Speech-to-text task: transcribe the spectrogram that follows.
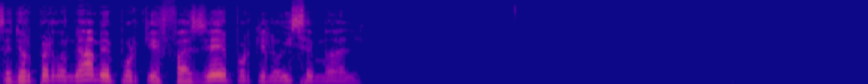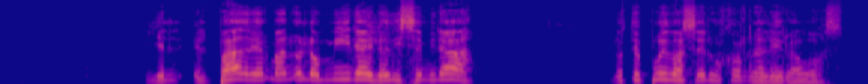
Señor, perdóname porque fallé, porque lo hice mal. Y el, el padre, hermano, lo mira y le dice, mira, no te puedo hacer un jornalero a vos.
